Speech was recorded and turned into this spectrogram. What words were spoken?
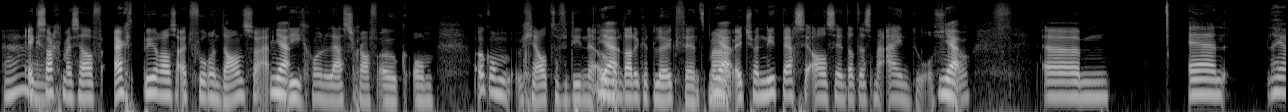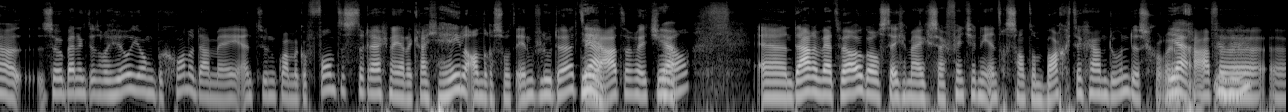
Ah. Ik zag mezelf echt puur als uitvoerend danser. En Ja. die gewoon les gaf ook om, ook om geld te verdienen. Ook Ja. omdat ik het leuk vind. Maar Ja. weet je wel, niet per se als in dat is mijn einddoel of zo. Ehm, en nou ja, zo ben ik dus al heel jong begonnen daarmee. En toen kwam ik op Fontes terecht. Nou ja, dan krijg je hele andere soort invloeden. Theater, weet je wel. En daarin werd wel ook al eens tegen mij gezegd... vind je het niet interessant om Bach te gaan doen? Dus choreografen mhm. eh,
